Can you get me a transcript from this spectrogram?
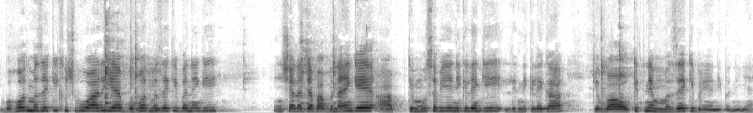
बहुत मज़े की खुशबू आ रही है, बहुत मज़े की बनेगी। इंशाल्लाह जब आप बनाएँगे, आपके मुँह से भी ये निकलेंगी, निकलेगा कि वाह कितने मज़े की बिरयानी बनी है।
